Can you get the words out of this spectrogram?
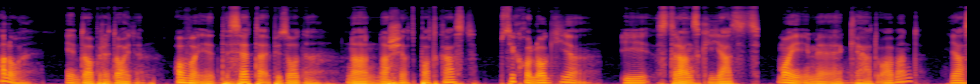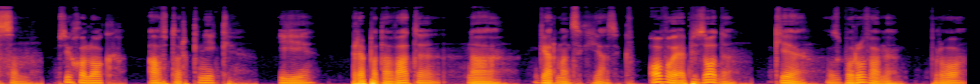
Хало и добре дојде. Ова е десета епизода на нашиот подкаст Психологија и странски јазици. Моje име е Гехат Обанд. Јас сум психолог, автор книг и преподавател на германски јазик. Овој епизода ќе зборуваме про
